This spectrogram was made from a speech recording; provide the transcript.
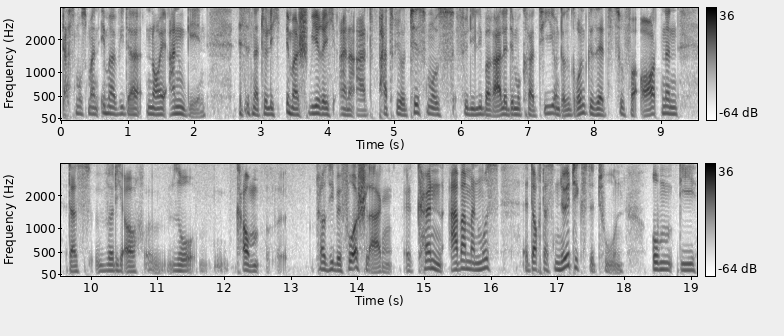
das muss man immer wieder neu angehen. Es ist natürlich immer schwierig, eine Art Patriotismus für die liberale Demokratie und das Grundgesetz zu verordnen. Das würde ich auch so kaum plausibel vorschlagen äh, können. Aber man muss äh, doch das Nötigste tun, um die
